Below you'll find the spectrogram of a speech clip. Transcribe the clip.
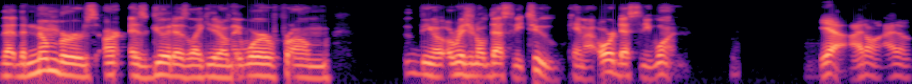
That the numbers aren't as good as like you know they were from you know original Destiny two came out or Destiny one. Yeah, I don't, I don't.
